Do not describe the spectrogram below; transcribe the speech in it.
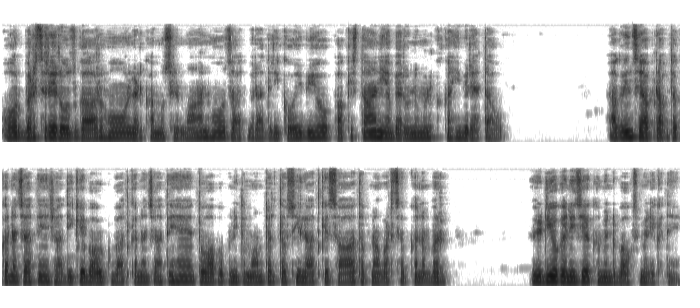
और बरसरे रोज़गार हों, लड़का मुसलमान हो, ज़ात बरदरी कोई भी हो, पाकिस्तान या बैरून मुल्क कहीं भी रहता हो। अगर इनसे आप रब्ता करना चाहते हैं, शादी के अबाउट बात करना चाहते हैं तो आप अपनी तमाम तर तफसीलात के साथ अपना व्हाट्सएप का नंबर वीडियो के नीचे कमेंट बॉक्स में लिख दें।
